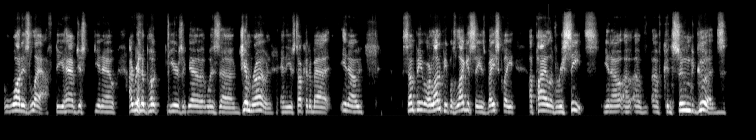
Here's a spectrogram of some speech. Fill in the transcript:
what is left? Do you have just, you know, I read a book years ago. It was uh, Jim Rohn, and he was talking about you know, some people or a lot of people's legacy is basically a pile of receipts, you know, of, of, of consumed goods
